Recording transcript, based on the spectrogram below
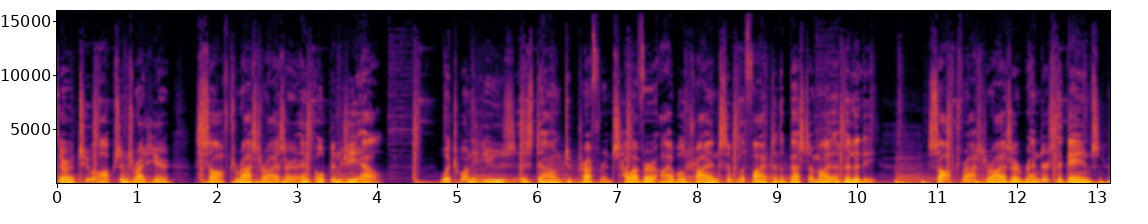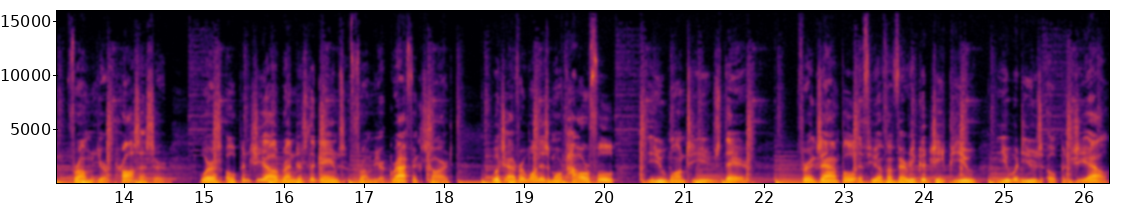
There are two options right here, soft rasterizer and OpenGL. Which one to use is down to preference, however I will try and simplify it to the best of my ability. Soft rasterizer renders the games from your processor, whereas OpenGL renders the games from your graphics card whichever one is more powerful you want to use there. For example, if you have a very good GPU, you would use OpenGL,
